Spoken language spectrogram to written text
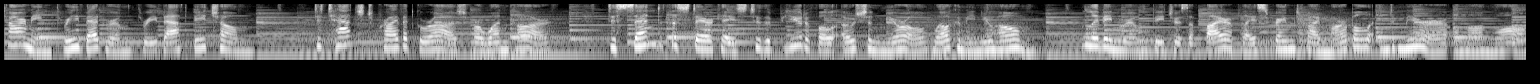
Charming three bedroom, three bath beach home. Detached private garage for one car. Descend the staircase to the beautiful ocean mural welcoming you home. Living room features a fireplace framed by marble and mirror along wall.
